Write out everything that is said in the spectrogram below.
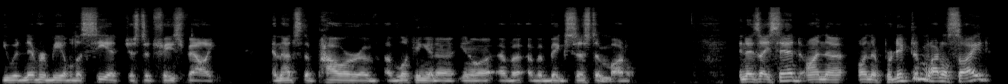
you would never be able to see it just at face value. And that's the power of, of looking at a, you know, of a, of a big system model. And as I said, on the on the predictive model side,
